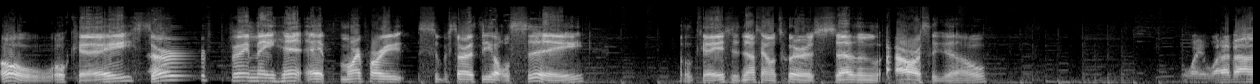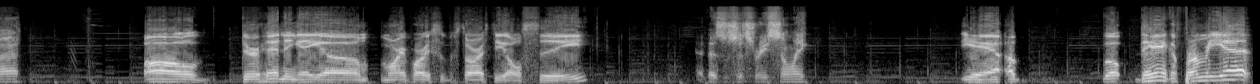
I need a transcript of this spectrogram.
Oh, okay. Survey may hint at Mario Party Superstars DLC. Okay, this is nothing on Twitter seven hours ago. Wait, what about that? Oh, they're hitting a um, Mario Party Superstars DLC. And this was just recently. Yeah, uh, well, they ain't confirmed it yet.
